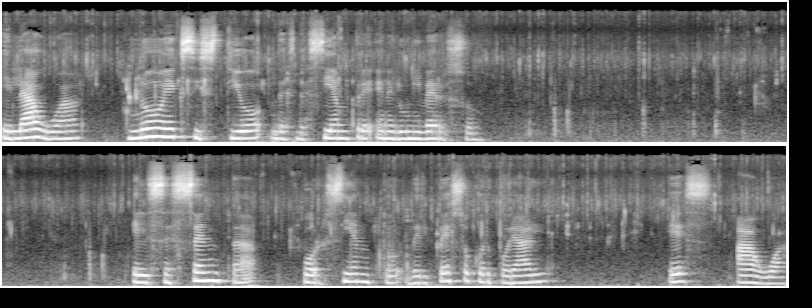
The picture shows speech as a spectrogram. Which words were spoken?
El agua no existió desde siempre en el universo. El 60 por ciento del peso corporal es agua.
